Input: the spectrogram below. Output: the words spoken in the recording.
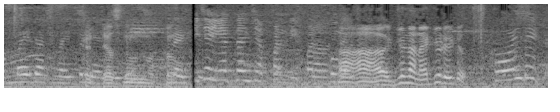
అమ్మాయి దాకా వైపు చెయ్యొద్దని చెప్పండి. పడుకో ఆ, ఆ, ఇటు హోల్డ్ ఇట్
